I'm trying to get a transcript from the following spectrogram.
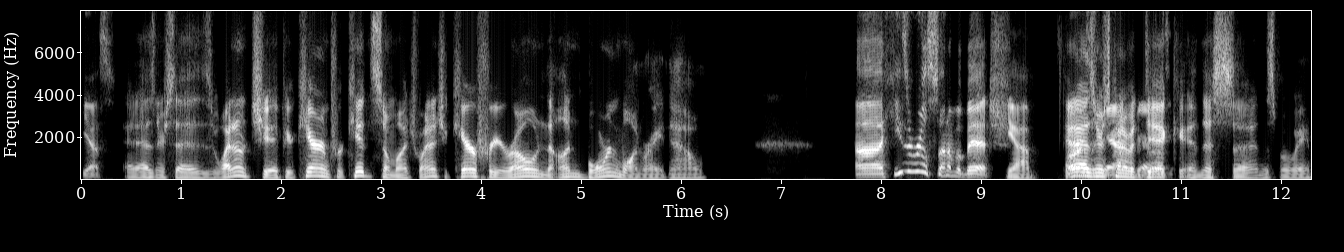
Yes. And Asner says, Why don't you, if you're caring for kids so much, why don't you care for your own unborn one right now? Uh, he's a real son of a bitch. Yeah. As Ed Asner's kind of a dick in this uh, in this movie.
